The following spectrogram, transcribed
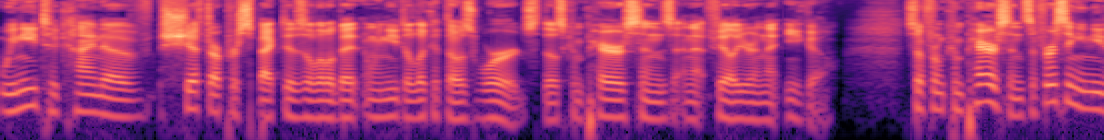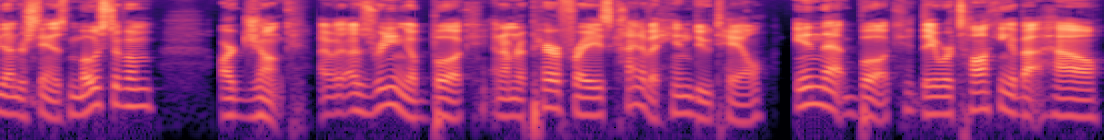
We need to kind of shift our perspectives a little bit and we need to look at those words, those comparisons, and that failure and that ego. So, from comparisons, the first thing you need to understand is most of them are junk. I was reading a book, and I'm going to paraphrase kind of a Hindu tale. In that book, they were talking about how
